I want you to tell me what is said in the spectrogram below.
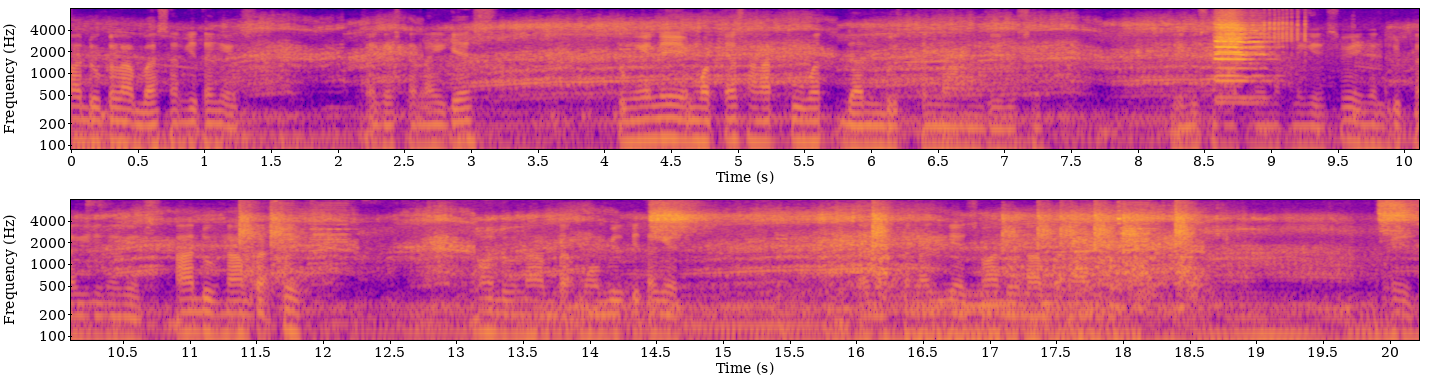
Waduh kelabasan kita guys. Kita gaskan lagi guys untungnya ini modnya sangat kuat dan berkenan guys. Jadi sangat enak nih guys. Wih ngedrip lagi kita guys. Aduh nabrak wih. Waduh nabrak mobil kita guys. Kita gaskan lagi guys. Waduh nabrak lagi. Guys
